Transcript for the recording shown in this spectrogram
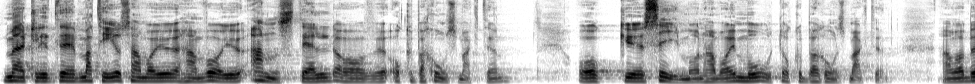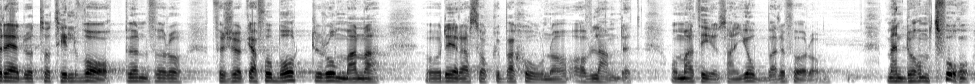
Märkligt, eh, Matteus han var, ju, han var ju anställd av ockupationsmakten och eh, Simon han var emot ockupationsmakten. Han var beredd att ta till vapen för att försöka få bort romarna och deras ockupation av landet. Och Matteus han jobbade för dem. Men de två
